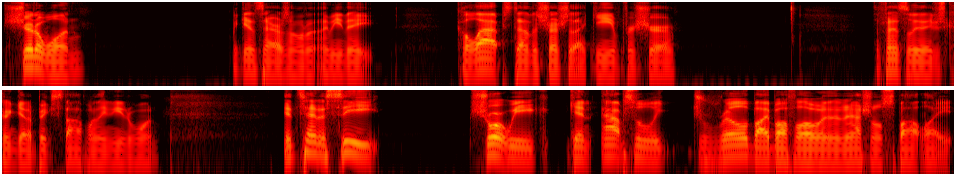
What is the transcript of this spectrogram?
should have won against Arizona. I mean, they collapsed down the stretch of that game for sure. Defensively, they just couldn't get a big stop when they needed one. In Tennessee, short week, getting absolutely drilled by Buffalo in the national spotlight.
